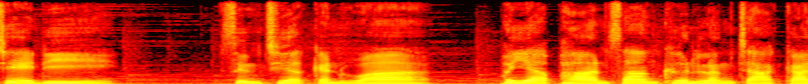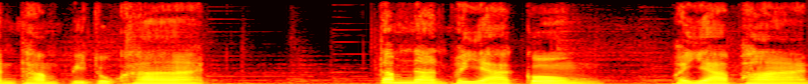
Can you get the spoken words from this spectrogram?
เจดีย์ซึ่งเชื่อกันว่าพญาพานสร้างขึ้นหลังจากการทำปิตุคาตตำนานพญากงพญาพาน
